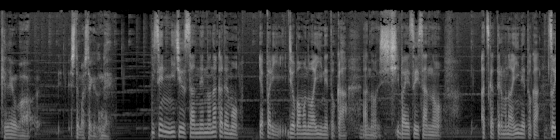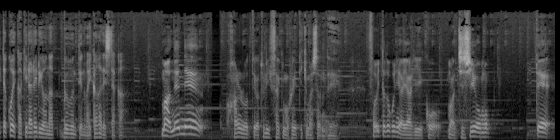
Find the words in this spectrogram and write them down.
懸念はしてましたけどね。2023年の中でもやっぱり常磐ものはいいねとか、うん、あの芝江水産の扱ってるものはいいねとかそういった声かけられるような部分っていうのはいかがでしたか？まあ年々販路っていうか取引先も増えてきましたのでそういったところにはやはりこう、まあ、自信を持って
